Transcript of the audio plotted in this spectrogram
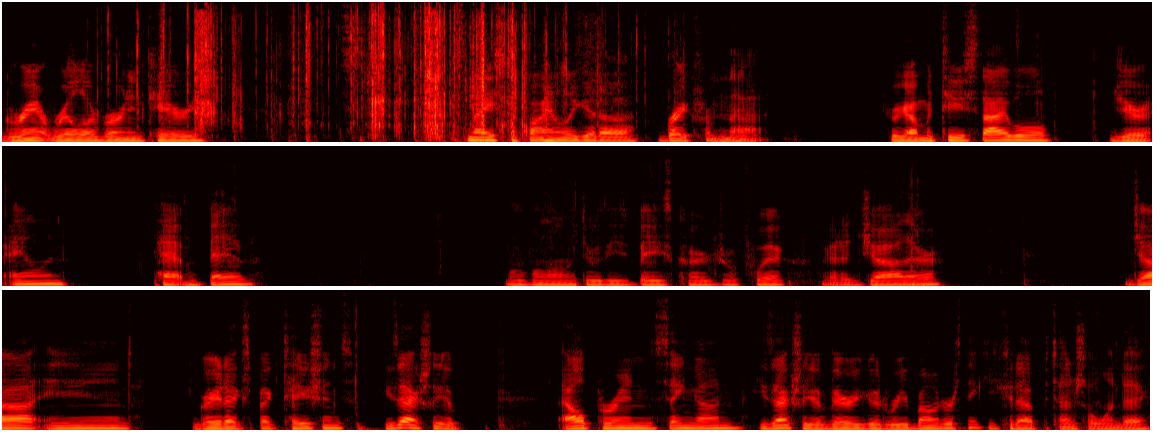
Grant Riller, Vernon Carey. It's, it's nice to finally get a break from that. Here we got Matisse Thybulle, Jarrett Allen, Pat Bev, Move along through these base cards real quick. We got a jaw there. Ja and Great Expectations. He's actually a Alperen Sengun. He's actually a very good rebounder. I think he could have potential one day.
